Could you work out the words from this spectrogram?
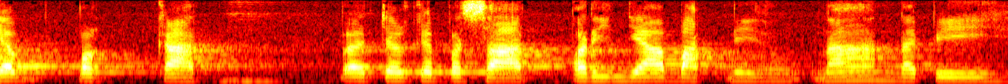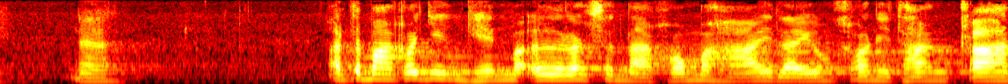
จะประกาศจนเกิดประสาทปริญญาบัตรนี่นานหลายปีนะอาตมาก็ยิ่งเห็นว่าเออลักษณะของมหาวิทยาลัยของเขาในทางการ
